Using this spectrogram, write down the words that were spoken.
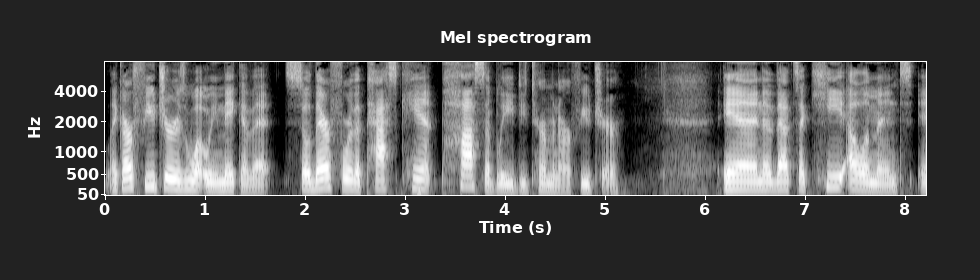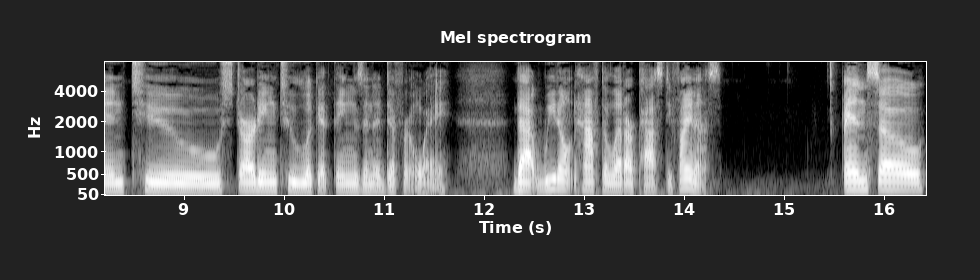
Like our future is what we make of it. So therefore, the past can't possibly determine our future. And that's a key element into starting to look at things in a different way. That we don't have to let our past define us. And so,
